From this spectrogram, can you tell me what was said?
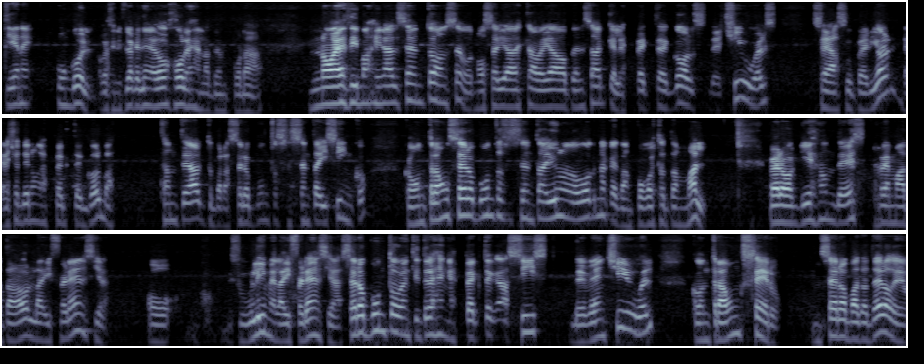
tiene un gol, lo que significa que tiene dos goles en la temporada. No es de imaginarse entonces, o no sería descabellado pensar que el expected goals de Chilwell sea superior, de hecho tiene un expected goal bastante alto para 0.65 contra un 0.61 de Bogna que tampoco está tan mal. Pero aquí es donde es rematador la diferencia, o sublime la diferencia. 0.23 en expected assist de Ben Chilwell contra un 0, un 0 patatero de,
